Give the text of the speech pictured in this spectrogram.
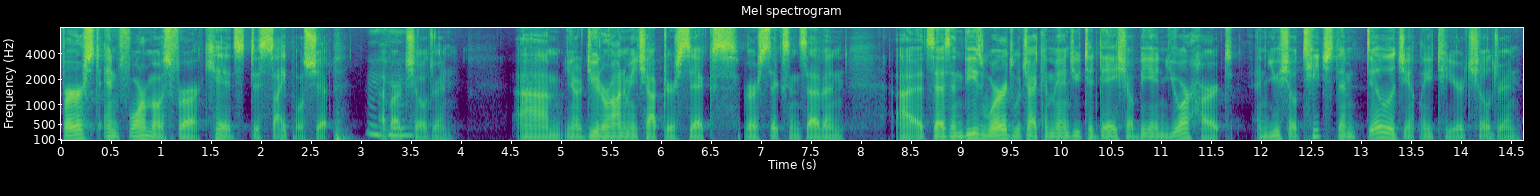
first and foremost for our kids discipleship of our children. Um, you know, Deuteronomy chapter 6, verse 6 and 7, uh, it says, And these words which I command you today shall be in your heart, and you shall teach them diligently to your children,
